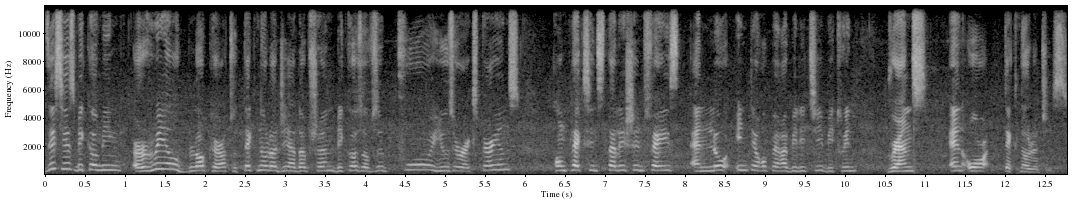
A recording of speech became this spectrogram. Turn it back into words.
This is becoming a real blocker to technology adoption because of the poor user experience, complex installation phase and low interoperability between brands and or technologies.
